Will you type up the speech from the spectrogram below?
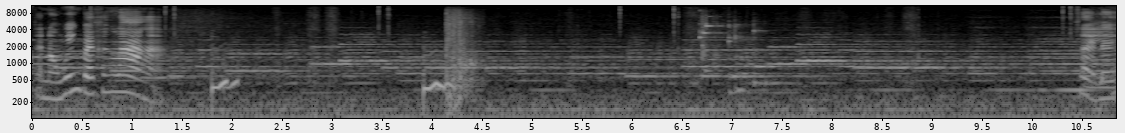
แต่น้องวิ่งไปข้างล่างอะ่ะ ใส่เลย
